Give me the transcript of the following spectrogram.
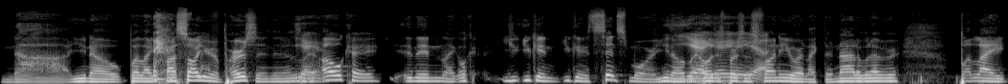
nah, you know. But like if I saw you in person, then it was Yeah, like, oh, okay. And then like, okay, you, you can you can sense more, you know, like oh, this person's funny or like they're not or whatever. But like,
